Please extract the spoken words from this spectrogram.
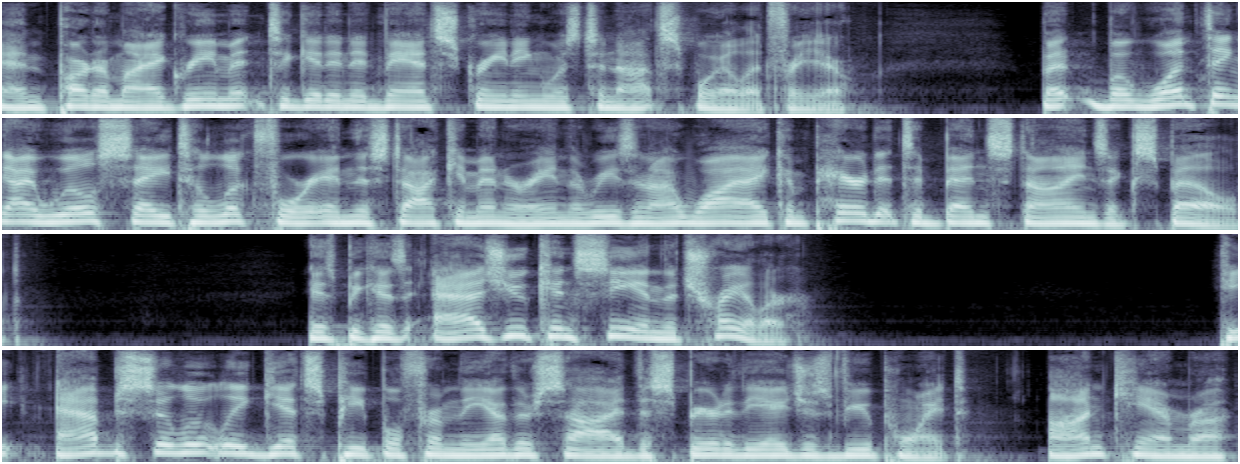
And part of my agreement to get an advanced screening was to not spoil it for you. But but one thing I will say to look for in this documentary, and the reason I, why I compared it to Ben Stein's Expelled, is because as you can see in the trailer, He absolutely gets people from the other side, the spirit of the ages viewpoint, on camera,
